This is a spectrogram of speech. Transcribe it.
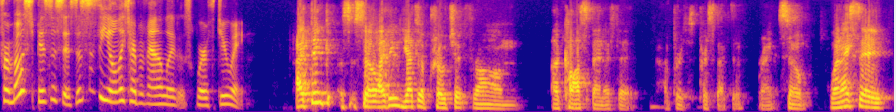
for most businesses, this is the only type of analytics worth doing. I think so. I think you have to approach it from a cost benefit uh, perspective, right? So when I say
